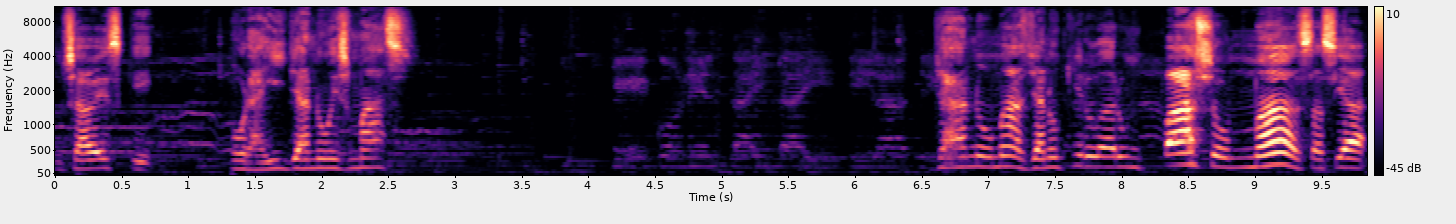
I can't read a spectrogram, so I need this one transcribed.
tú sabes que por ahí ya no es más. Ya no más, ya no quiero dar un paso más hacia,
